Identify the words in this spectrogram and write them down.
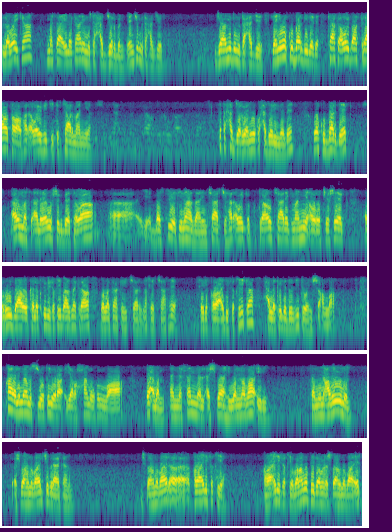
لويك مسائل كان متحجر بن يعني متحجر؟ جامد متحجر. يعني وكو بردي لده كاك أوي باس كراوة طواو هر أوي هيجي ترشار مانية تتحجر يعني وكو حجري لبه وكو بردك ئەو مەسئلەیە وشک بێتەوە بەستوێتی نازانین چارچی. هەر ئەوەی کە کوترا و چارێکمان نییە. ئەو ڕۆکێشەیەک ڕوودا و کە لە کتوبی فقی باز نکراوە وڵا کاکە هیچ چار نەخێر چار هەیە. سير قواعد فقهيك حلك دوزيته إن شاء الله قال الإمام السيوطي يرحمه الله اعلم أن فن الأشباه والنظائر فن عظيم. أشباه النظائر كبرى كانوا أشباه النظائر قواعد فقهية. قواعد فقهية بلا مو من أشباه النظائر.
